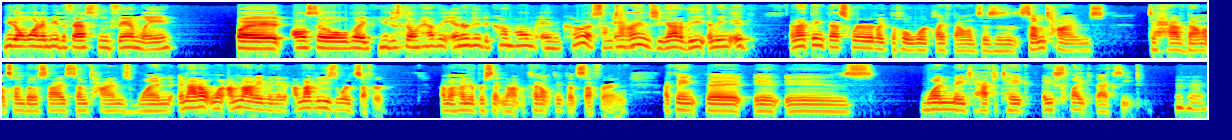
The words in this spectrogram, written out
you don't want to be the fast food family, but also like you just don't have the energy to come home and cook. And- sometimes you gotta be. I mean it, and I think that's where like the whole work life balance is. Is that sometimes to have balance on both sides. Sometimes one, and I don't want. I'm not even. Gonna, I'm not gonna use the word suffer. I'm 100 percent not because I don't think that's suffering. I think that it is one may have to take a slight backseat. Mhm.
